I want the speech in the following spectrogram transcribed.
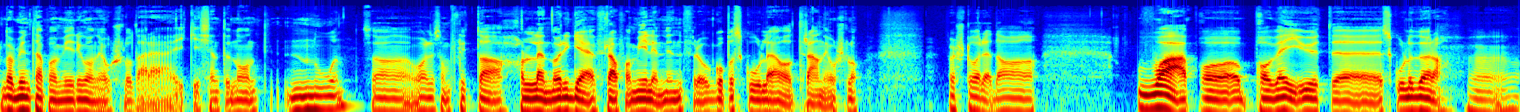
da begynte jeg på en videregående i Oslo der jeg ikke kjente noen. noen. Så jeg var liksom flytta halve Norge fra familien min for å gå på skole og trene i Oslo. Første året, da var jeg på, på vei ut uh, skoledøra. Uh,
